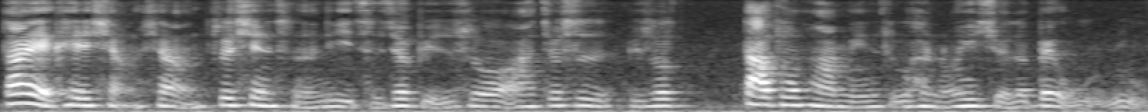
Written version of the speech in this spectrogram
大家也可以想象最现实的例子，就比如说啊，就是比如说大中华民族很容易觉得被侮辱。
